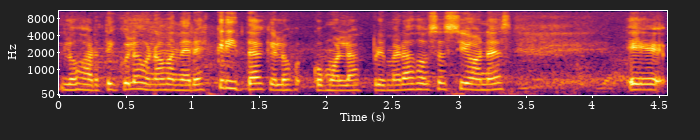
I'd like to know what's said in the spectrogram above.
los, artículos de una manera escrita, que como las primeras dos sesiones. Eh,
